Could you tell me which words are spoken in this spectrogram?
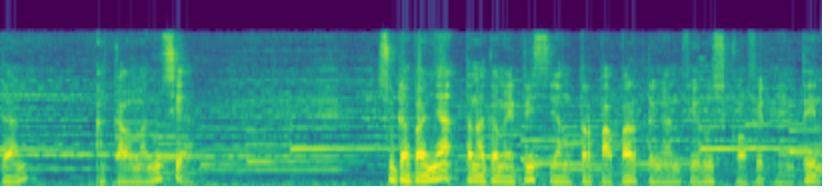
dan akal manusia. Sudah banyak tenaga medis yang terpapar dengan virus COVID-19.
